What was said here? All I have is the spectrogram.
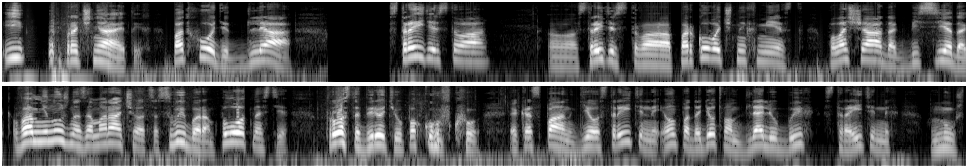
и упрочняет их. Подходит для строительства, э, строительства парковочных мест, площадок, беседок. Вам не нужно заморачиваться с выбором плотности. Просто берете упаковку Экоспан геостроительный, и он подойдет вам для любых строительных нужд.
